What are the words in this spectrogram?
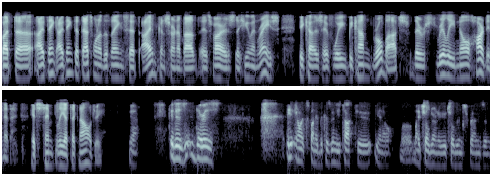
But uh I think I think that that's one of the things that I'm concerned about as far as the human race because if we become robots there's really no heart in it. It's simply a technology. Yeah it is there is you know it's funny because when you talk to you know my children or your children's friends and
